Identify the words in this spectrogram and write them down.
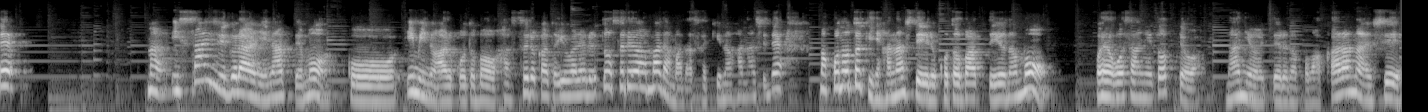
で、まあ、1歳児ぐらいになっても、こう、意味のある言葉を発するかと言われると、それはまだまだ先の話で、まあ、この時に話している言葉っていうのも、親御さんにとっては何を言っているのかわからないし、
